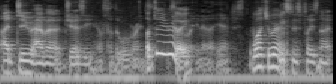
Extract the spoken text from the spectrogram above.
I do have a jersey for the Wolverines. Oh, do you really? Just you know that, yeah. Just Why'd you wear it? listeners, please note.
